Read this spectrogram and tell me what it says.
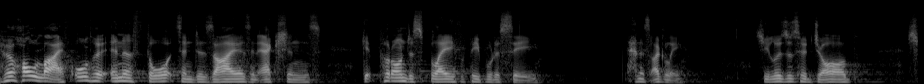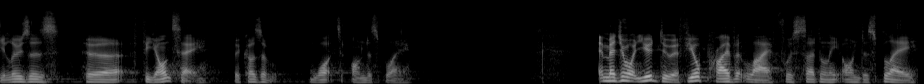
her whole life, all her inner thoughts and desires and actions get put on display for people to see. And it's ugly. She loses her job, she loses her fiance because of what's on display. Imagine what you'd do if your private life was suddenly on display.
